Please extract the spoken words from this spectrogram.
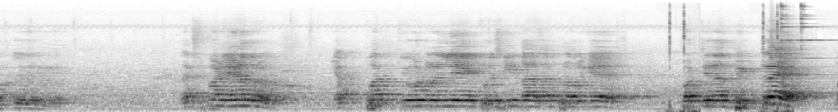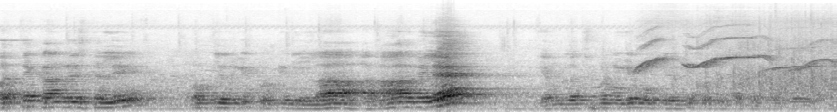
ಒಕ್ಕಲಿಗರಿಗೆ ಲಕ್ಷ್ಮಣ್ ಹೇಳಿದ್ರು. ಎಪ್ಪತ್ತೇಳರಲ್ಲಿ ತುಳಸಿದಾಸಪ್ಪನವರಿಗೆ ಕೊಟ್ಟಿರೋದು ಬಿಟ್ರೆ ಮತ್ತೆ ಕಾಂಗ್ರೆಸ್ನಲ್ಲಿ ಒಕ್ಕಲಿಗರಿಗೆ ಕೊಟ್ಟಿರಲಿಲ್ಲ. ಅದಾದ ಮೇಲೆ ಎಂ ಲಕ್ಷ್ಮಣಿಗೆ ಒಕ್ಕಲಿಗರಿಗೆ ಕೊಟ್ಟಿರ್ತಕ್ಕಂಥದ್ದು.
